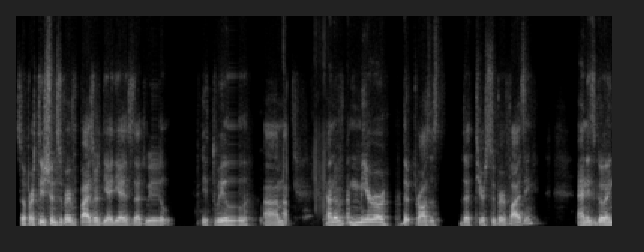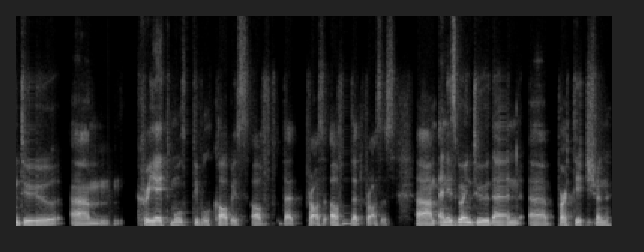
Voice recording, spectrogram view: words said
So partition supervisor, the idea is that we'll it will um, kind of mirror the process that you're supervising, and it's going to um, create multiple copies of that process of that process. Um, and it's going to then uh, partition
